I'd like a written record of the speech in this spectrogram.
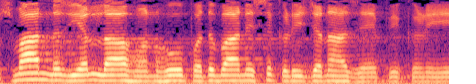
عثمان رضی الله عنه په د باندې سکړي جنازه پکړي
